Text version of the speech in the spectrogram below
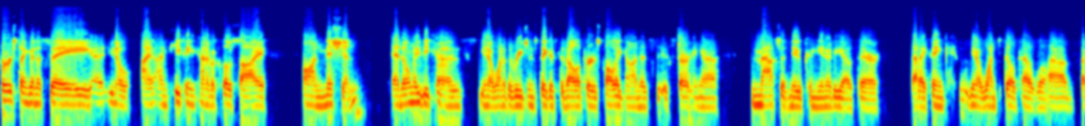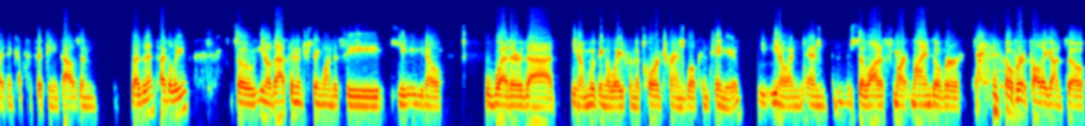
First, I'm going to say, uh, you know, I, I'm keeping kind of a close eye on Mission, and only because you know one of the region's biggest developers, Polygon, is is starting a massive new community out there that I think, you know, once built out will have, I think, up to 15,000 residents, I believe. So, you know, that's an interesting one to see, you know, whether that, you know, moving away from the core trend will continue. you know, and and there's a lot of smart minds over over at Polygon. So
